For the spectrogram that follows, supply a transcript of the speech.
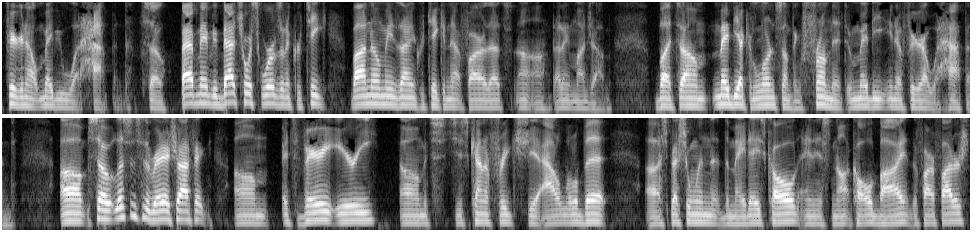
figuring out maybe what happened. So bad, maybe bad choice of words and a critique. By no means I ain't critiquing that fire. That's uh uh-uh, uh that ain't my job. But um, maybe I can learn something from it, and maybe you know figure out what happened. Um, so listen to the radio traffic. Um, it's very eerie. Um, it's just kind of freaks you out a little bit, uh, especially when the, the Mayday's called and it's not called by the firefighters.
